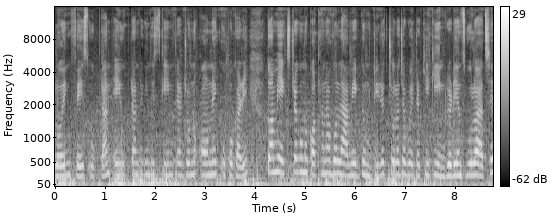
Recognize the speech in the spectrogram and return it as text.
গ্লোয়িং ফেস উপটান এই উপটানটা কিন্তু স্কিনটার জন্য অনেক উপকারী। তো আমি এক্সট্রা কোনো কথা না বলে আমি একদম ডিরেক্ট চলে যাব, এটা কি কি ইনগ্রেডিয়েন্টসগুলো আছে।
